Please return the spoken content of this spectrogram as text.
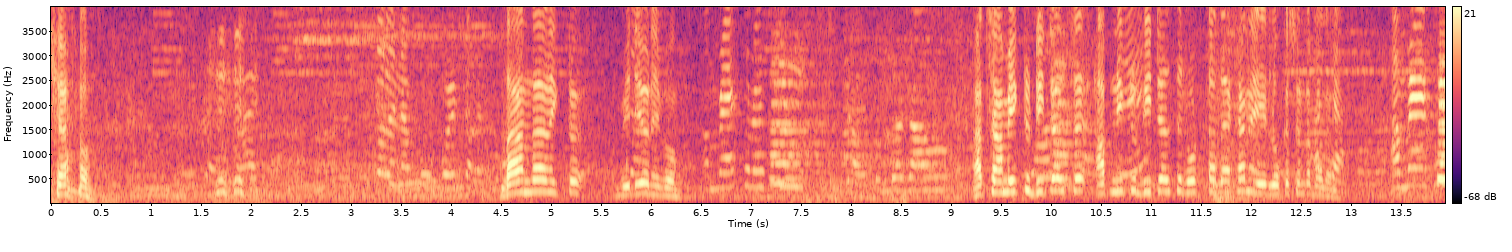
কেন? চলে না উপরে চলে দাঁড়ান দাঁড়ান একটু ভিডিও নিব। আমরা এখন আছি তোমরা আচ্ছা আমি একটু ডিটেলসে আপনি একটু ডিটেলসে রোডটা দেখান এই লোকেশনটা বলেন। আচ্ছা আমরা এখন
